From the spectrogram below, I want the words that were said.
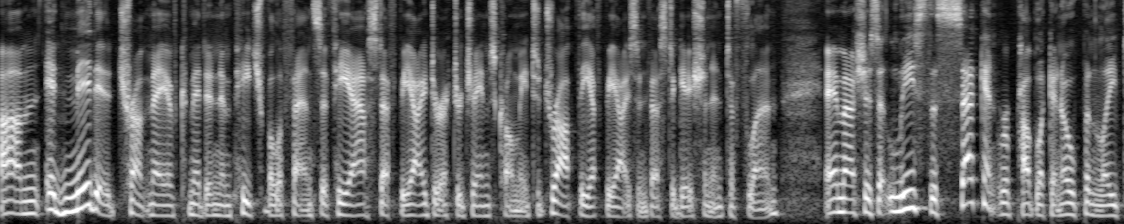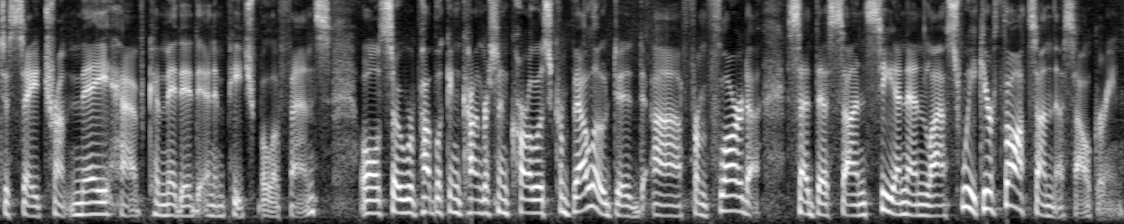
um, admitted Trump may have committed an impeachable offense if he asked FBI Director James Comey to drop the FBI's investigation into Flynn. Amash is at least the second Republican openly to say Trump may have committed an impeachable offense. Also, Republican Congressman Carlos Curbelo did uh, from Florida said this on CNN last week. Your thoughts on this, Al Green?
